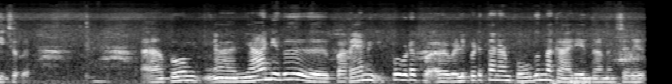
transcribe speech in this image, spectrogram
ടീച്ചർ. അപ്പോൾ ഞാനിത് പറയാൻ ഇപ്പോൾ ഇവിടെ വെളിപ്പെടുത്താനാണ് പോകുന്ന കാര്യം എന്താണെന്ന് വെച്ചാൽ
